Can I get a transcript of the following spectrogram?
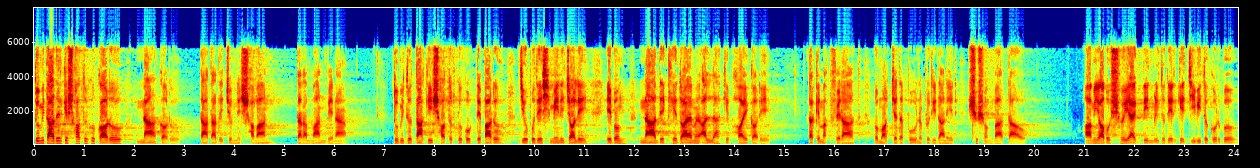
তুমি তাদেরকে সতর্ক করো, না করো, তা তাদের জন্য সমান, তারা মানবে না। তুমি তো তাকেই সতর্ক করতে পারো যে উপদেশ মেনে চলে এবং না দেখে দয়াময় আল্লাহকে ভয় করে। তাকে মাকফেরাত ও মর্যাদাপূর্ণ প্রতিদানের সুসংবাদ দাও। আমি অবশ্যই একদিন মৃতদেরকে জীবিত করব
